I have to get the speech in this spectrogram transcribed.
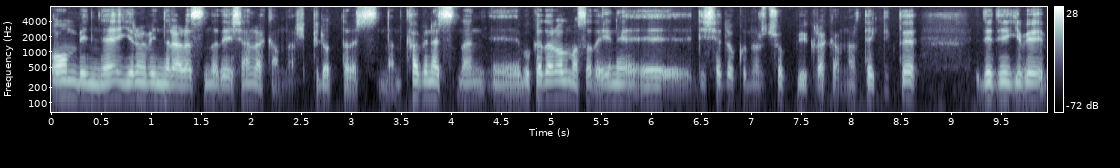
10 e, bin ile 20 bin lira arasında değişen rakamlar pilotlar açısından. Kabin açısından bu kadar olmasa da yine dişe dokunur çok büyük rakamlar. Teknikte dediği gibi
